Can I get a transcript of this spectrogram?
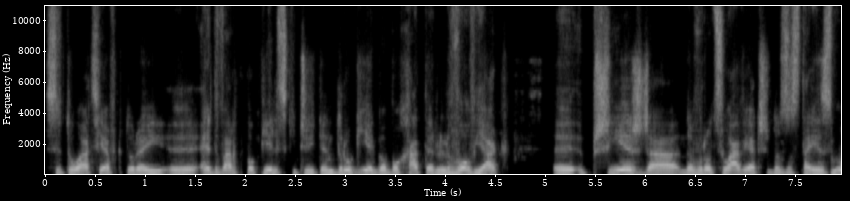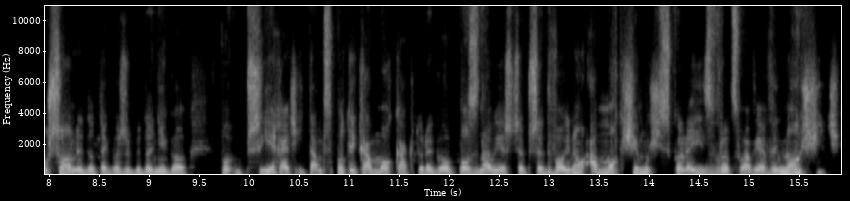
sytuacja, w której y, Edward Popielski, czyli ten drugi jego bohater, Lwowiak, Y, przyjeżdża do Wrocławia, czy no zostaje zmuszony do tego, żeby do niego przyjechać i tam spotyka Moka, którego poznał jeszcze przed wojną, a Mok się musi z kolei z Wrocławia wynosić.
